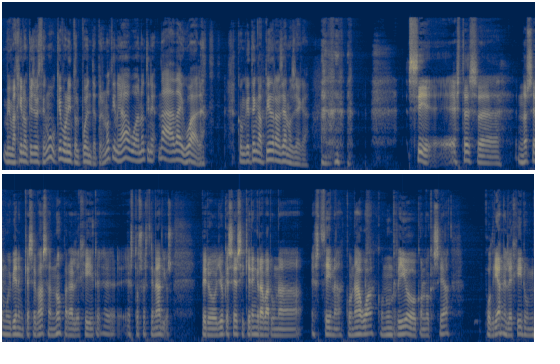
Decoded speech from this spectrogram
Me imagino que ellos dicen, uh, qué bonito el puente, pero no tiene agua, no tiene... Nada, da igual. Con que tenga piedras ya nos llega. Sí, esto es... Eh, no sé muy bien en qué se basan, ¿no? Para elegir eh, estos escenarios. Pero yo que sé, si quieren grabar una escena con agua, con un río o con lo que sea, podrían elegir un,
